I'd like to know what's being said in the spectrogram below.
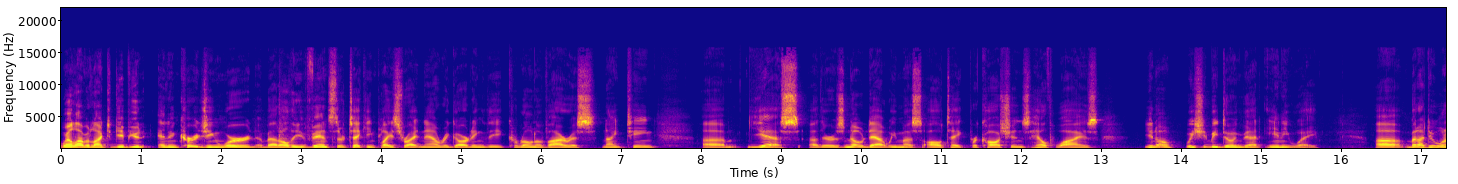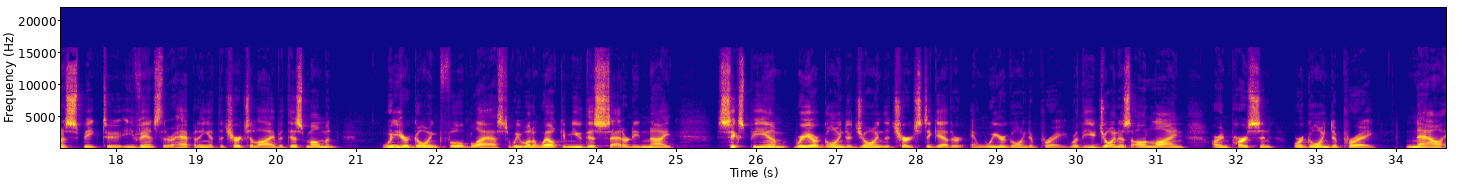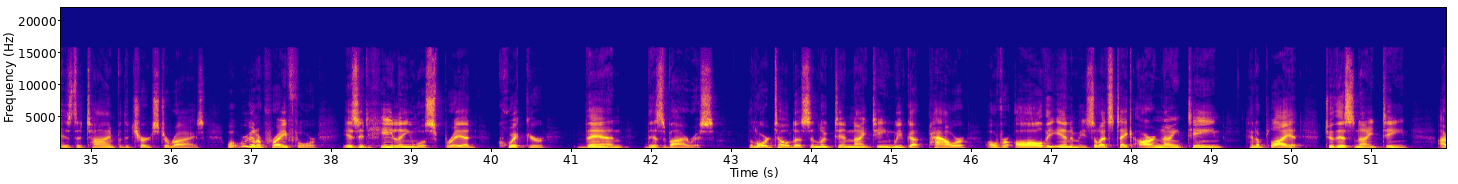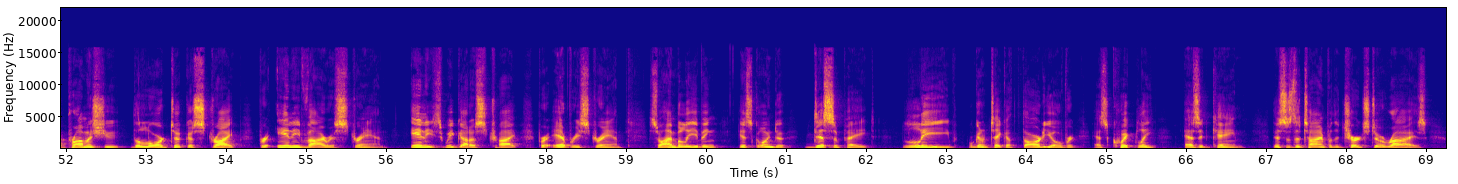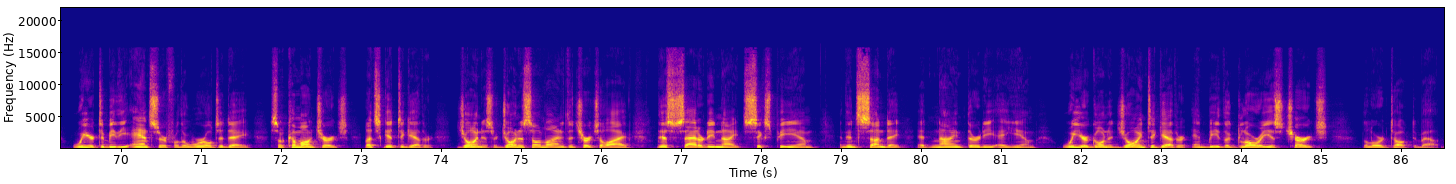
Well, I would like to give you an encouraging word about all the events that are taking place right now regarding the coronavirus 19. Um, yes, uh, there is no doubt we must all take precautions health wise. You know, we should be doing that anyway. Uh, but I do want to speak to events that are happening at the Church Alive. At this moment, we are going full blast. We want to welcome you this Saturday night 6 p.m., we are going to join the church together and we are going to pray. Whether you join us online or in person, we're going to pray. Now is the time for the church to rise. What we're going to pray for is that healing will spread quicker than this virus. The Lord told us in Luke 10 19, we've got power over all the enemies. So let's take our 19 and apply it to this 19. I promise you, the Lord took a stripe for any virus strand. Any, we've got a stripe for every strand. So I'm believing it's going to dissipate, leave. We're going to take authority over it as quickly as it came. This is the time for the church to arise. We are to be the answer for the world today. So come on, church, let's get together. Join us or join us online at the Church Alive this Saturday night, 6 p.m., and then Sunday at 9:30 a.m we are going to join together and be the glorious church the Lord talked about.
